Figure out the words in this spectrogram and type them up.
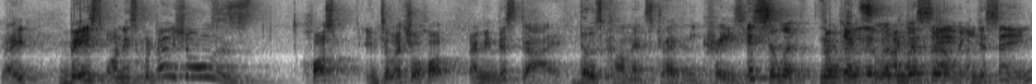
right? Based on his credentials, his hosp- intellectual. Ho- I mean, this guy. Those comments drive me crazy. It's Sili- no. forget I'm Silicon just Valley. saying. I'm just saying.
